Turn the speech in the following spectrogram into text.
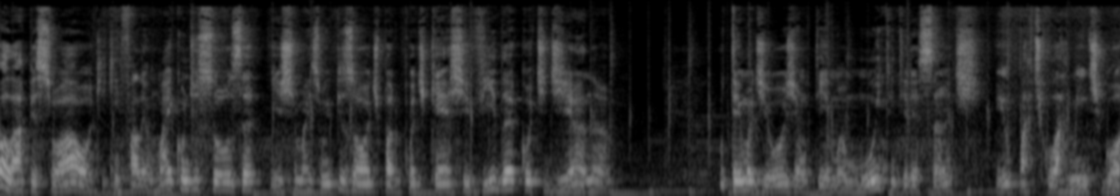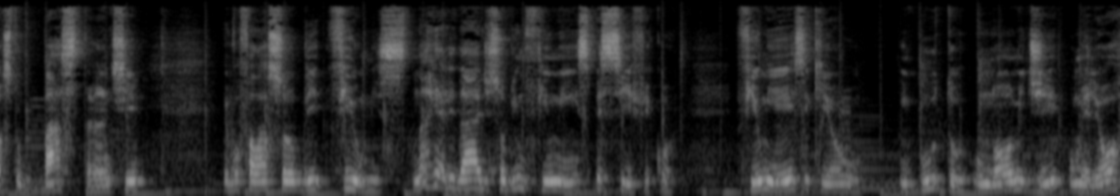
Olá pessoal, aqui quem fala é o Maicon de Souza e este é mais um episódio para o podcast Vida Cotidiana. O tema de hoje é um tema muito interessante, eu particularmente gosto bastante. Eu vou falar sobre filmes, na realidade sobre um filme em específico. Filme esse que eu imputo o nome de o melhor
